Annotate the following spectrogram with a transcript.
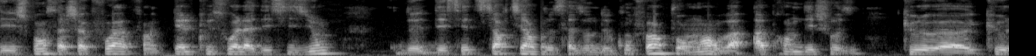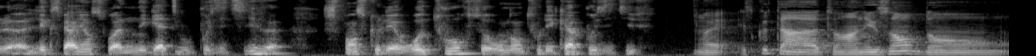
Et je pense à chaque fois, enfin, quelle que soit la décision, d'essayer de, de sortir de sa zone de confort, pour moi, on va apprendre des choses que, euh, que l'expérience soit négative ou positive, je pense que les retours seront dans tous les cas positifs. Ouais. Est-ce que tu as, un exemple dans,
